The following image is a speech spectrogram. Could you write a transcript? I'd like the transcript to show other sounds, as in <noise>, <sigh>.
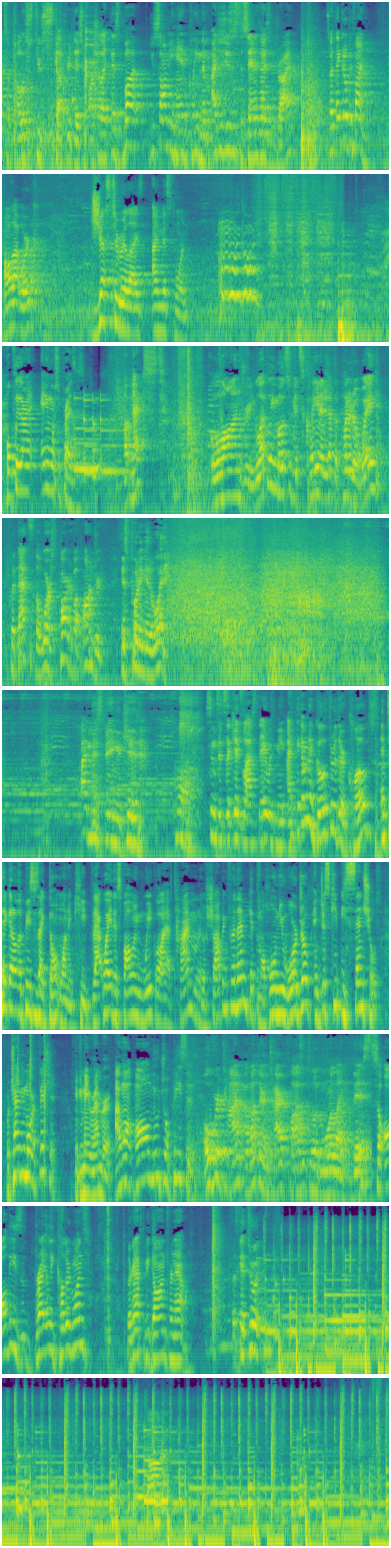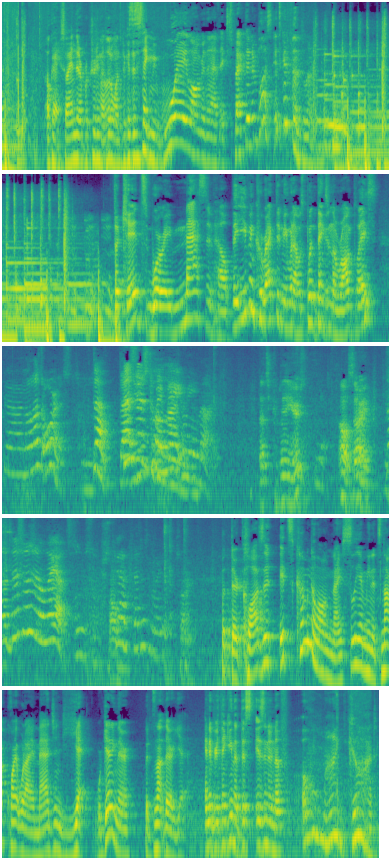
not supposed to stuff your dishwasher like this, but you saw me hand clean them. I just use this to sanitize and dry. So I think it'll be fine. All that work just to realize I missed one. Oh my god. Hopefully there aren't any more surprises. Up next, laundry. Luckily most of it's clean, I just have to put it away. But that's the worst part about laundry, is putting it away. I miss being a kid. Since it's the kid's last day with me, I think I'm gonna go through their clothes and take out all the pieces I don't wanna keep. That way, this following week, while I have time, I'm gonna go shopping for them, get them a whole new wardrobe, and just keep essentials. We're trying to be more efficient. If you may remember, I want all neutral pieces. Over time, I want their entire closet to look more like this. So all these brightly colored ones, they're gonna have to be gone for now. Let's get to it. Okay, so I ended up recruiting my little ones because this is taking me way longer than I expected, and plus, it's good for them to learn. The kids were a massive help. They even corrected me when I was putting things in the wrong place. Yeah, no, that's ours. Dad, That this used is to be mine. mine. That's completely yours? Yeah. Oh, sorry. No, this is Elias. Oh, Yeah, that is mine. sorry. But their closet, it's coming along nicely. I mean, it's not quite what I imagined yet. We're getting there, but it's not there yet. And if you're thinking that this isn't enough, oh my god.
